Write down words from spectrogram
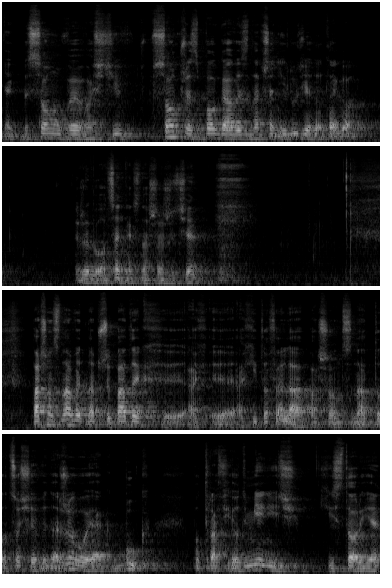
jakby są we właściw... są przez Boga wyznaczeni ludzie do tego, żeby oceniać nasze życie. Patrząc nawet na przypadek Ach- Achitofela, patrząc na to, co się wydarzyło, jak Bóg potrafi odmienić historię,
